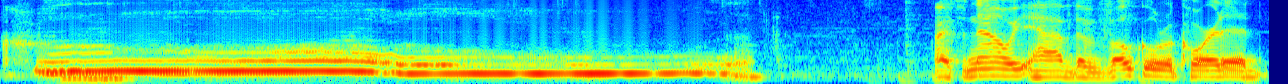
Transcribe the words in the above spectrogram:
cruel. All right, so now we have the vocal recorded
